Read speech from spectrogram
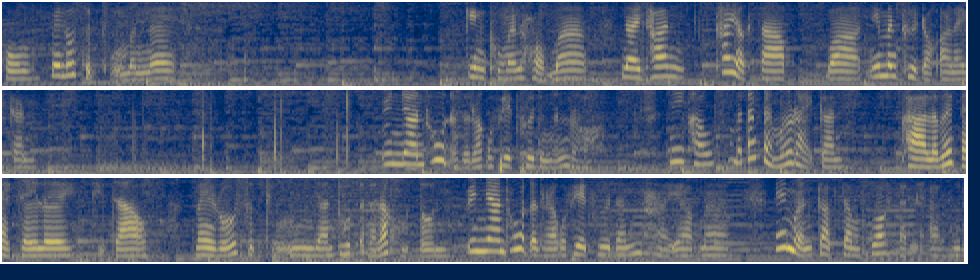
คงไม่รู้สึกถึงมันแน่ กลิ่นของมันหอมมาก นายท่านข้าอยากทราบว่านี่มันคือดอกอะไรกัน วิญญาณทูตอัตลักประเภทเพืชอย่างนั้นหรอ นี่เขามาตั้งแต่เมื่อไหร่กันข้าและไม่แปลกใจเลยที่เจ้า ไม่รู้สึกถึงวิญญาณทูตอัตลักษณ์ของตน วิญญาณทูตอัตลักษณ์ประเภทพืชนั้นหายากมาก ไม่เหมือนกับจำพวกสัตว์และอาวุธ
